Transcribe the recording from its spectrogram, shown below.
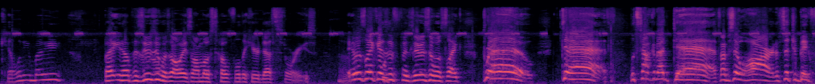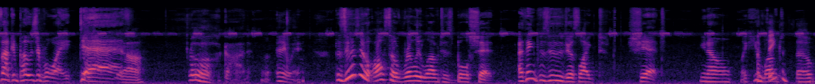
kill anybody. But you know, Pazuzu uh-huh. was always almost hopeful to hear death stories. Uh, it was like as if Pazuzu was like, "Bro, death. Let's talk about death. I'm so hard. I'm such a big fucking poser boy. Death." Yeah. Oh God. Anyway, Pazuzu also really loved his bullshit. I think Pazuzu just liked shit. You know, like he I'm loved so.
